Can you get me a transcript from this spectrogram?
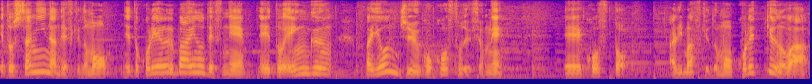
えっと、下見なんですけども、えっと、これやる場合のですね、えっと、援軍、まあ、45コストですよね。えー、コストありますけども、これっていうのは、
